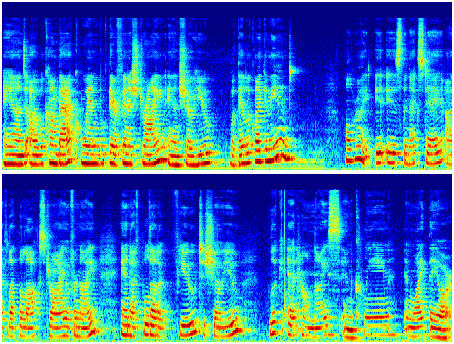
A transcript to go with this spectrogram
and I will come back when they're finished drying and show you what they look like in the end. All right, it is the next day. I've let the locks dry overnight and I've pulled out a few to show you. Look at how nice and clean and white they are.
